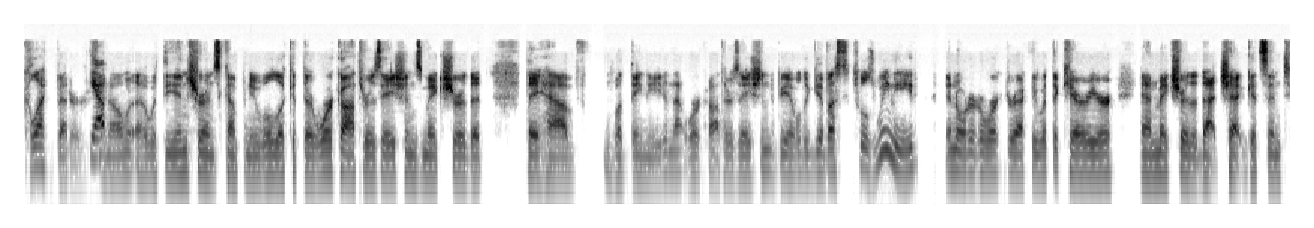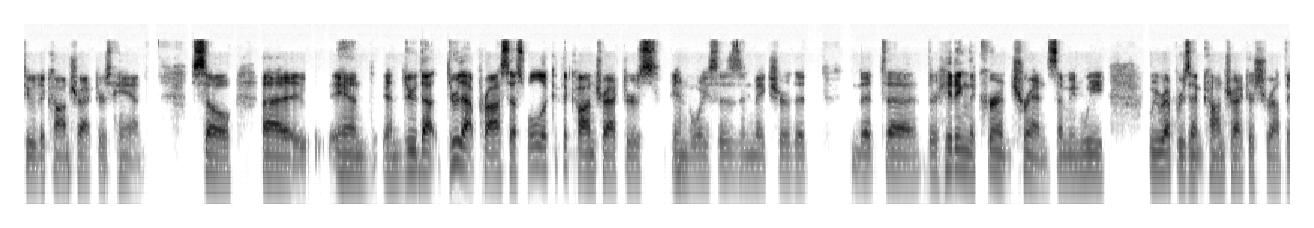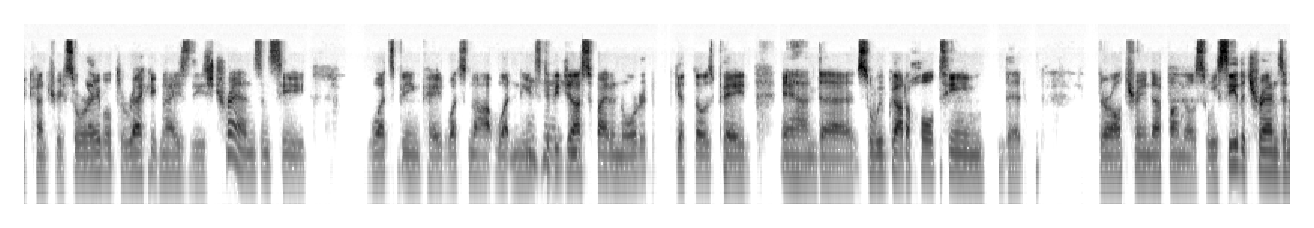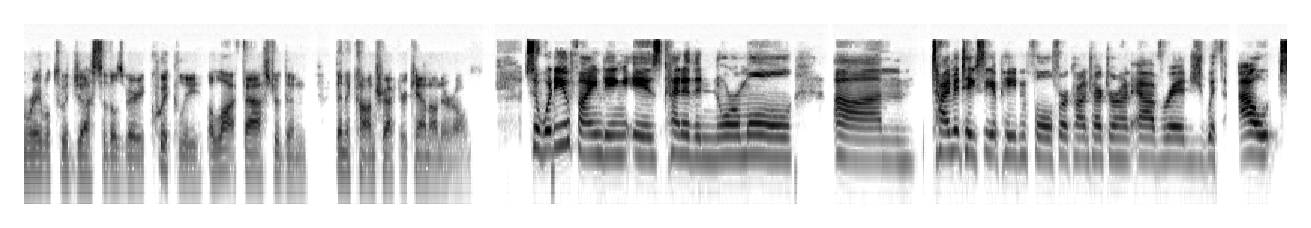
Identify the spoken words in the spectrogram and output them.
collect better. You know, uh, with the insurance company, we'll look at their work authorizations, make sure that they have what they need in that work authorization to be able to give us the tools we need in order to work directly with the carrier and make sure that that check gets into the contractor's hand. So, uh, and and through that through that process, we'll look at the contractor's invoices and make sure that that uh, they're hitting the current trends. I mean, we we represent contractors throughout the country, so we're able to recognize these trends and see what's being paid, what's not, what needs to be Mhm. justified in order to get those paid. And uh, so we've got a whole team that they're all trained up on those. So we see the trends and we're able to adjust to those very quickly, a lot faster than than a contractor can on their own. So what are you finding is kind of the normal um time it takes to get paid in full for a contractor on average without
